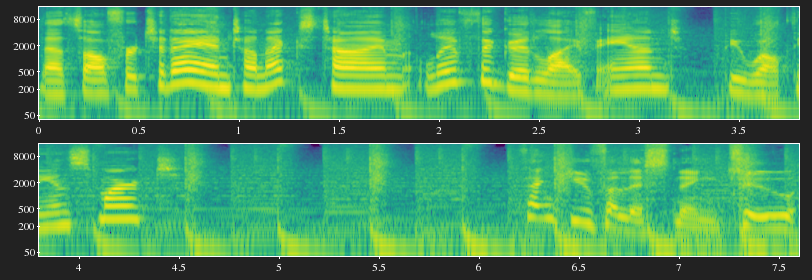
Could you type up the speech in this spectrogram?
That's all for today. Until next time, live the good life and be wealthy and smart. Thank you for listening to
